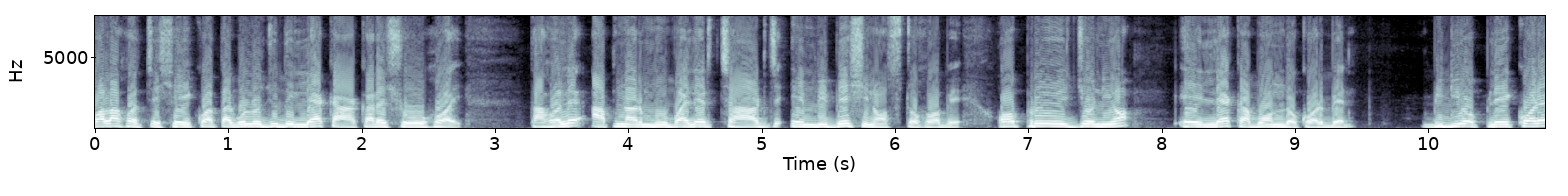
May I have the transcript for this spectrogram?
বলা হচ্ছে, সেই কথাগুলো যদি লেখা আকারে শো হয়, তাহলে আপনার মোবাইলের চার্জ এমবি বেশি নষ্ট হবে। অপ্রয়োজনীয় এই লেখা বন্ধ করবেন। ভিডিও প্লে করে,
